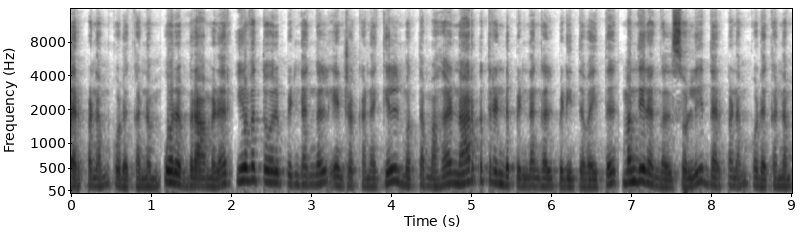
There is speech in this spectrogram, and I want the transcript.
தர்ப்பணம் கொடுக்கணும். ஒரு பிராமணர் இருபத்தோரு பிண்டங்கள் என்ற கணக்கில் மொத்தமாக நாற்பத்தி ரெண்டு பிண்டங்கள் பிடித்து வைத்து மந்திரங்கள் சொல்லி தர்ப்பணம் கொடுக்கணும்.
